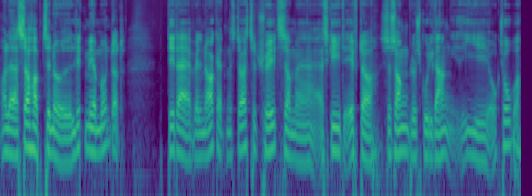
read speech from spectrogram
Og lad os så hoppe til noget lidt mere mundtet. Det der er vel nok er den største trade, som er, er sket efter sæsonen blev skudt i gang i, i oktober.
